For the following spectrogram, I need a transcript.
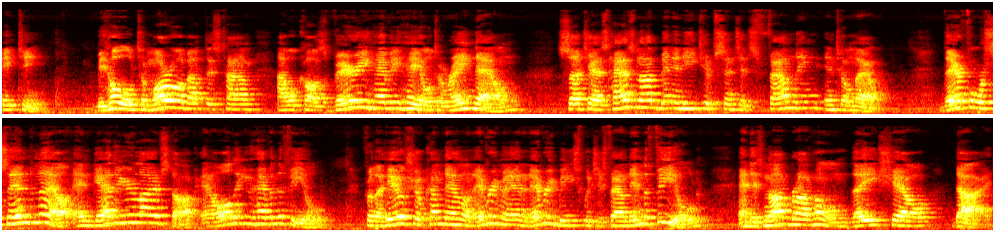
18. Behold, tomorrow about this time I will cause very heavy hail to rain down such as has not been in Egypt since its founding until now. Therefore send now and gather your livestock and all that you have in the field, for the hail shall come down on every man and every beast which is found in the field, and is not brought home, they shall die.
